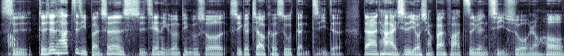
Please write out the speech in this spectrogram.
是，只是他自己本身的时间理论，并不是说是一个教科书等级的。当然，他还是有想办法自圆其说，然后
